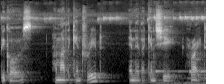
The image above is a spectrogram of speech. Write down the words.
because her mother can't read and neither can she write.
